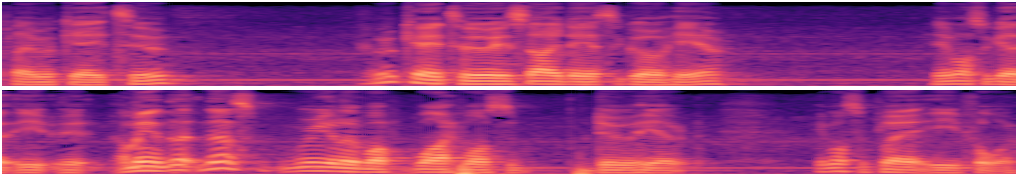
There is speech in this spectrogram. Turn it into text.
Play rook a2 rook a2 his idea is to go here. He wants to get e I mean that, that's really what white wants to do here. He wants to play e4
